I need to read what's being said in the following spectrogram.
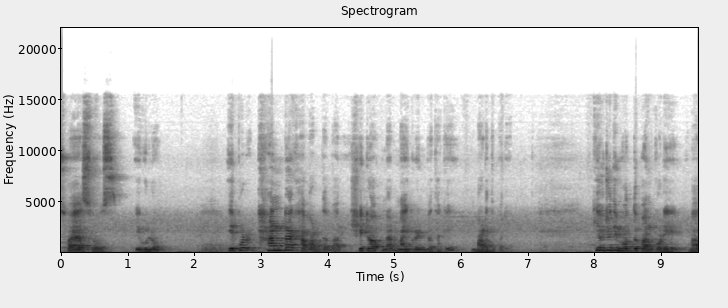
সয়া সস এগুলো এরপর ঠান্ডা খাবার দাবার, সেটাও আপনার মাইগ্রেন ব্যথাকে বাড়াতে পারে। কেউ যদি মদ্যপান করে বা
